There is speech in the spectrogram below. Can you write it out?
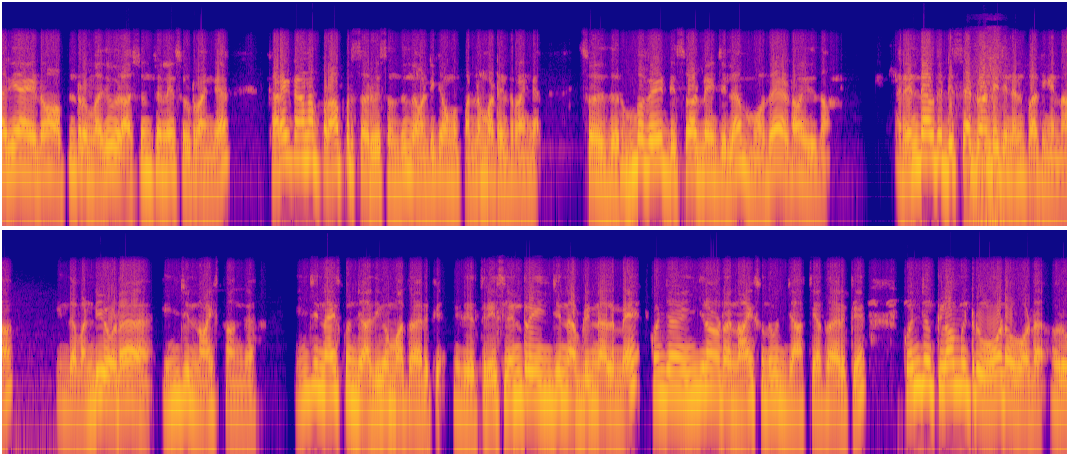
சரியாயிடும் அப்படின்ற மாதிரி ஒரு அசம்ஷன்லயே சொல்றாங்க. கரெக்டான ப்ராப்பர் சர்வீஸ் வந்து இந்த வண்டிக்கு அவங்க பண்ண மாட்டேன்றாங்க. ஸோ இது ரொம்பவே டிஸ்அட்வான்டேஜில் மொதல் இடம் இதுதான். ரெண்டாவது டிஸ்அட்வான்டேஜ் என்னன்னு பார்த்தீங்கன்னா இந்த வண்டியோட இன்ஜின் நாய்ஸ் தாங்க. இன்ஜின் நாய்ஸ் கொஞ்சம் அதிகமாக தான் இருக்கு. இது த்ரீ சிலிண்டர் இன்ஜின் அப்படின்னாலுமே கொஞ்சம் இன்ஜினோட நாய்ஸ் வந்து கொஞ்சம் ஜாஸ்தியாக தான் இருக்கு. கொஞ்சம் கிலோமீட்டர் ஓட ஓட ஒரு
